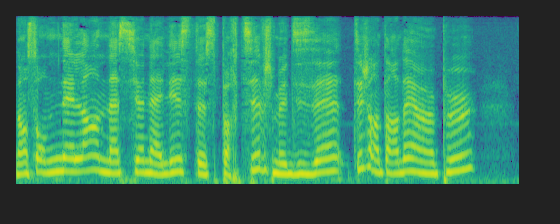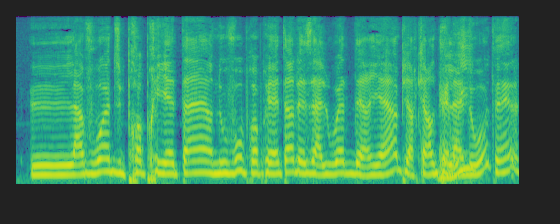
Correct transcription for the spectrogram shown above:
dans son élan nationaliste sportif, je me disais, tu sais, j'entendais un peu la voix du propriétaire, nouveau propriétaire des Alouettes derrière, Pierre-Carl Ben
